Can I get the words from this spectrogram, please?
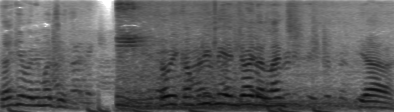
Thank you very much. So we completely enjoyed our lunch. Yeah,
